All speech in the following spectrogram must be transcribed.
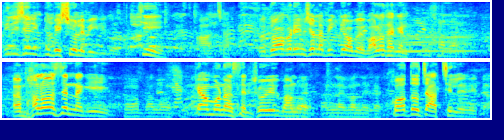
তিরিশের একটু বেশি হলে বিক্রি জি। আচ্ছা তো দোয়া করে ইনশাল্লাহ বিক্রি হবে। ভালো থাকেন। ভালো আছেন নাকি? কেমন আছেন? শরীর ভালো? কত চাচ্ছিলেন এটা?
